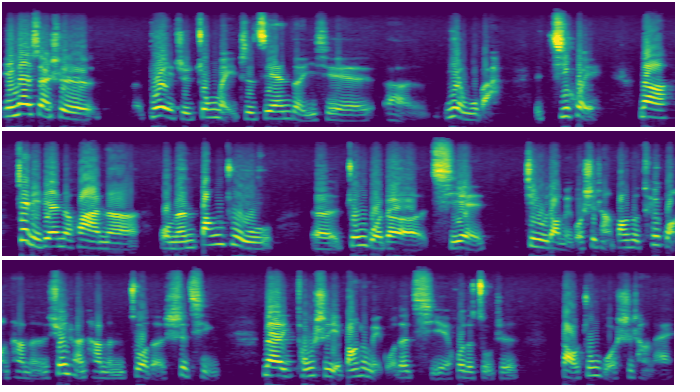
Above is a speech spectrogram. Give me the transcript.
应该算是 bridge 中美之间的一些呃业务吧。机会，那这里边的话呢，我们帮助呃中国的企业进入到美国市场，帮助推广他们、宣传他们做的事情，那同时也帮助美国的企业或者组织到中国市场来，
